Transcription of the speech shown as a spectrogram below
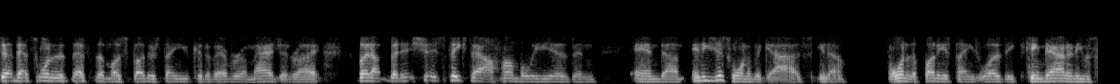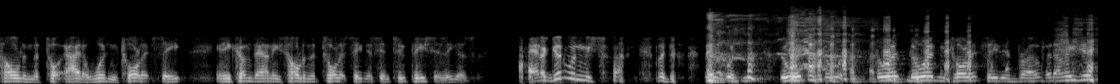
so that's one of the that's the most mother's thing you could have ever imagined, right? But uh, but it, it speaks to how humble he is, and and um, and he's just one of the guys, you know. One of the funniest things was he came down and he was holding the to- I had a wooden toilet seat and he comes down he's holding the toilet seat and it's in two pieces. He goes, I had a good one, me son, but the, the, the, the, wood- the, wood- the wooden toilet seat is broke. But I mean, he's just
